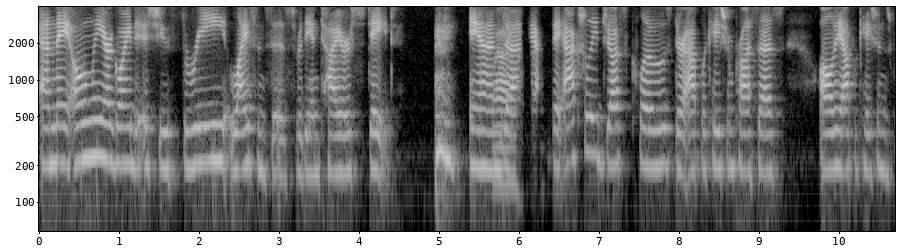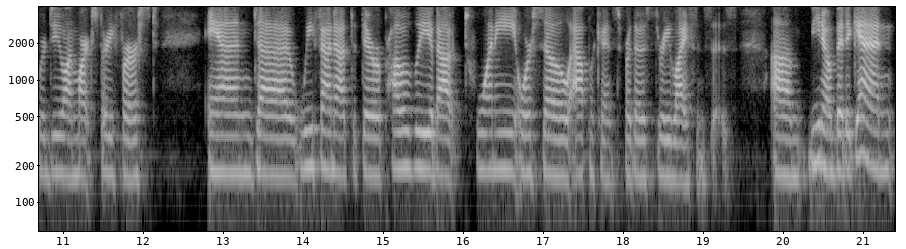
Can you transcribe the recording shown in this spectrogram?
And they only are going to issue three licenses for the entire state. and wow. uh, they actually just closed their application process. All the applications were due on March 31st. And uh, we found out that there were probably about 20 or so applicants for those three licenses. Um, you know, but again,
